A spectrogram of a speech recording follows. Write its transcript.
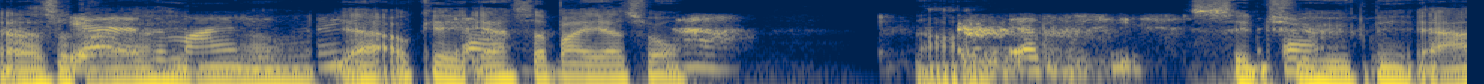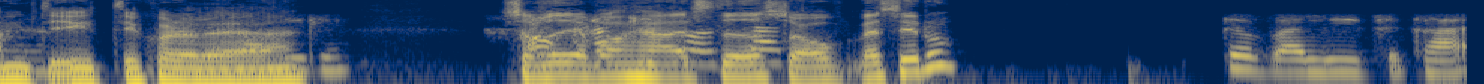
Eller så Ja, dig altså mig og hende? Ja, okay, ja. Ja. så bare jeg to. hedder. Nå, Ja, præcis. sindssygt Ja. hyggeligt. Jamen, det, det kunne da være... Så ved jeg, hvor jeg har et sted at sove. Hvad siger du? Det var bare lige til Kai.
